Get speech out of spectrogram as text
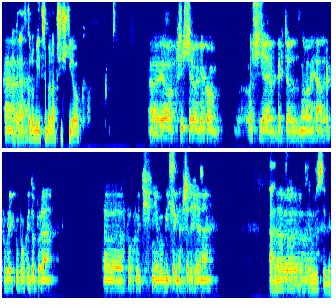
A eh. krátkodobý třeba na příští rok? Uh, jo, příští rok jako určitě bych chtěl znova vyhrát republiku, pokud to půjde. Uh, pokud mě Bobísek nepředežene. A no to nevím, uh, nemůžu si uh,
